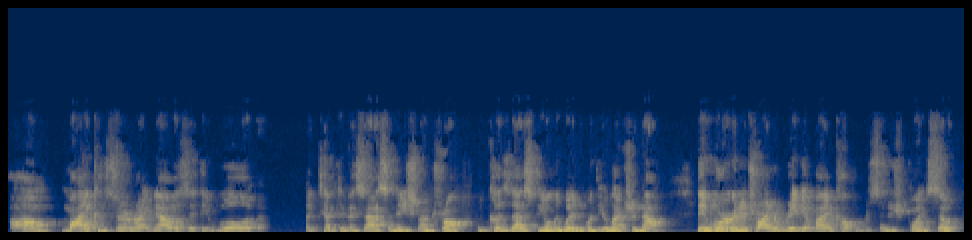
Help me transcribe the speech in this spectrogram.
Um, my concern right now is that they will attempt an assassination on Trump because that's the only way to win the election now. They were going to try to rig it by a couple percentage points. So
